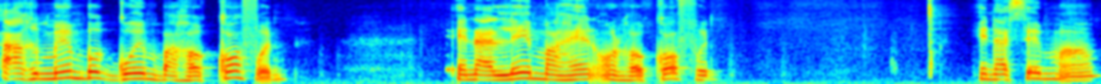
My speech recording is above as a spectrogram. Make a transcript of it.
I remember going by her coffin and I lay my hand on her coffin and I said, Mom,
